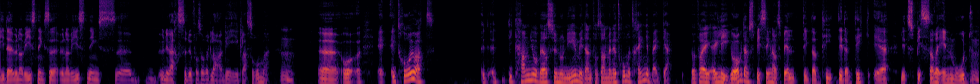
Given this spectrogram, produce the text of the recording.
i det undervisnings, uh, du for så vidt lager i klasserommet. Mm. Eh, og jeg, jeg tror jo at De kan jo være synonyme i den forstand, men jeg tror vi trenger begge. For jeg, jeg liker òg den spissingen av at spilldidaktikk er litt spissere inn mot, Mm.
